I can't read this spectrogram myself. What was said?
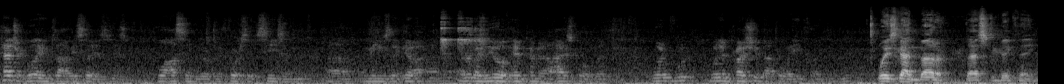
Patrick Williams obviously has, has blossomed over the course of the season. Uh, I mean, he's like, uh, everybody knew of him coming out of high school, but what, what, impressed you about the way he played? Well, he's gotten better. That's the big thing.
